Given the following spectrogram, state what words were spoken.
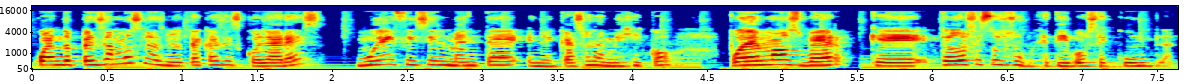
Cuando pensamos en las bibliotecas escolares, muy difícilmente en el caso de México podemos ver que todos estos objetivos se cumplan.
